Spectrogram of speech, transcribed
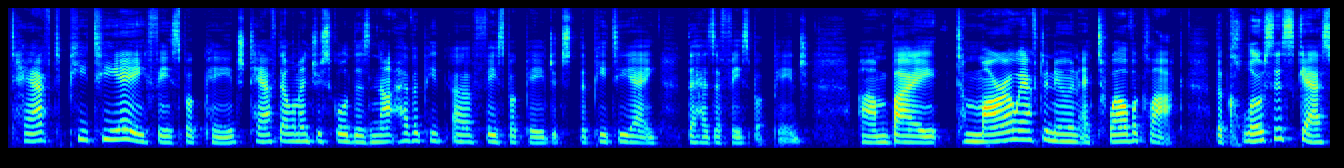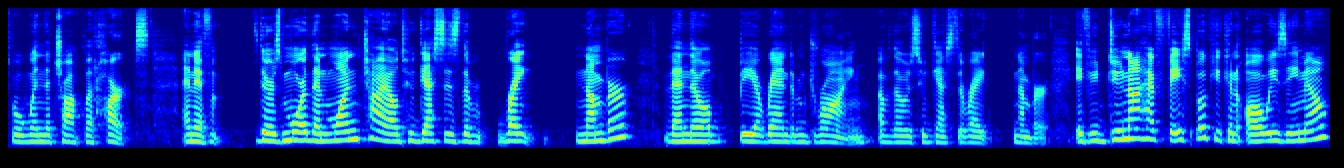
Taft PTA Facebook page. Taft Elementary School does not have a, P a Facebook page. It's the PTA that has a Facebook page. Um, by tomorrow afternoon at 12 o'clock, the closest guess will win the chocolate hearts. And if there's more than one child who guesses the right number, then there'll be a random drawing of those who guess the right number. If you do not have Facebook, you can always email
